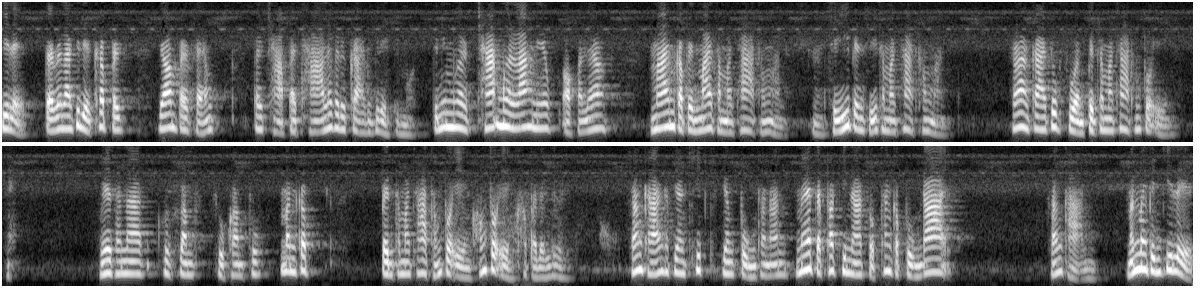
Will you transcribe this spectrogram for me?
กิเลสแต่เวลากิเลสเข้าไปย้อมไปแฝงไปฉาบไปทาแล้วก็จะกลายเป็นกิเลสไปหมดทีนี้เมื่อช้าเมื่อล้างนี้ออกมาแล้ว ไม้มันก็เป็นไม้ธรรมชาติของมันสีเป็นสีธรรมชาติของมัน ร่างกายทุกส่วนเป็นธรรมชาติของตัวเองเวทนาคือความสุขความทุกข์มันก็ เป็นธรรมชาติของตัวเองของตัวเองเข้าไปเรื่อยๆสังขารก็เพียงคิดเพียงปรุงเท่านั้น แม้แต่พระกินาศพท่านก็ปรุงได้ สังขารมันไม่เป็นกิเลส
